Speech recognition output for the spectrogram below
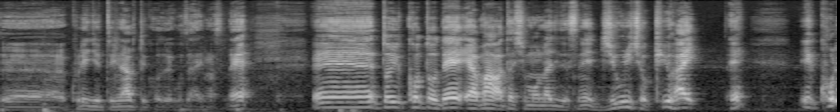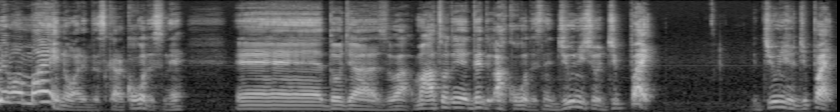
えー、クレジットになるということでございますね。えー、ということで、いや、まあ、私も同じですね。12勝9敗。え？え、これは前のあれですから、ここですね。えー、ドジャーズは、まあ、後で出て、あ、ここですね。12勝10敗。12勝10敗。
